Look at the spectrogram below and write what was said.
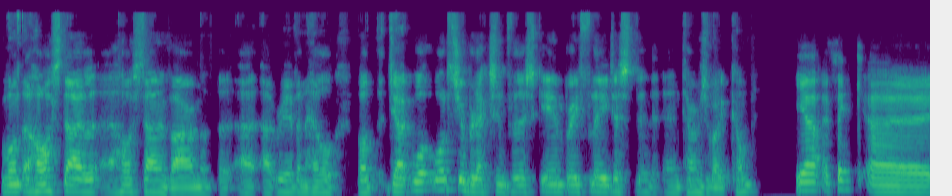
want a hostile, a hostile environment at, at Ravenhill. But Jack, what, what's your prediction for this game, briefly, just in, in terms of outcome? Yeah, I think uh,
